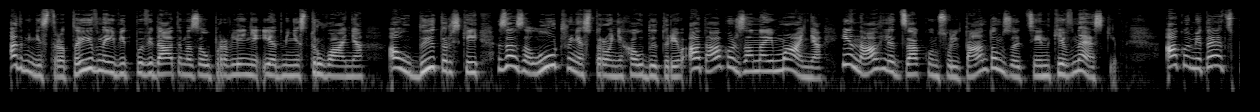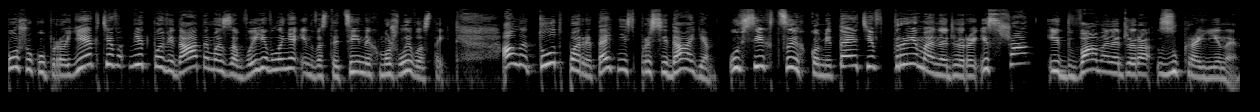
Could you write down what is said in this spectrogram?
адміністративний відповідатиме за управління і адміністрування, аудиторський за залучення сторонніх аудиторів, а також за наймання і нагляд за консультантом з оцінки внесків. А комітет з пошуку проєктів відповідатиме за виявлення інвестиційних можливостей. Але тут паритетність просідає. У всіх цих комітетів три менеджери із США і два менеджера з України.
